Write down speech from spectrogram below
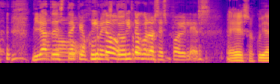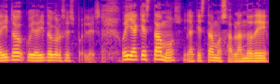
mírate No, este que ojito, ocurre esto ojito otro". con los spoilers. Eso, cuidadito, cuidadito con los spoilers. Oye, ya que estamos, ya que estamos hablando de,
